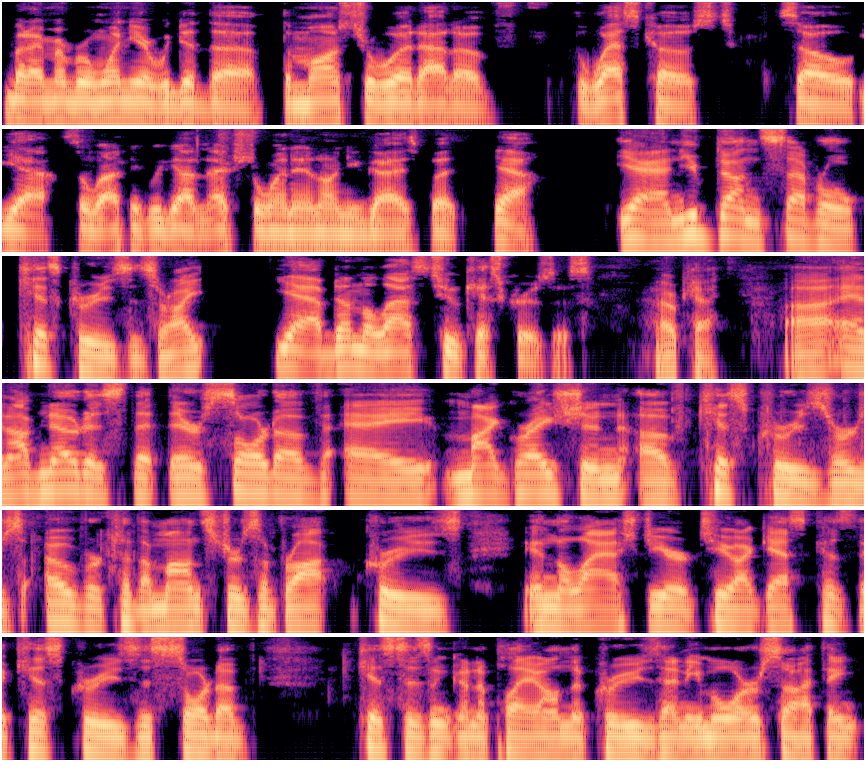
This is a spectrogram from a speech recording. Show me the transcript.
But I remember one year we did the the Monster Wood out of the West Coast. So yeah, so I think we got an extra one in on you guys. But yeah, Yeah. And you've done several Kiss cruises, right? yeah, I've done the last two Kiss cruises. Okay. Uh, and I've noticed that there's sort of a migration of Kiss cruisers over to the Monsters of Rock cruise in the last year or two, I guess, because the Kiss cruise is sort of Kiss isn't going to play on the cruise anymore. So I think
